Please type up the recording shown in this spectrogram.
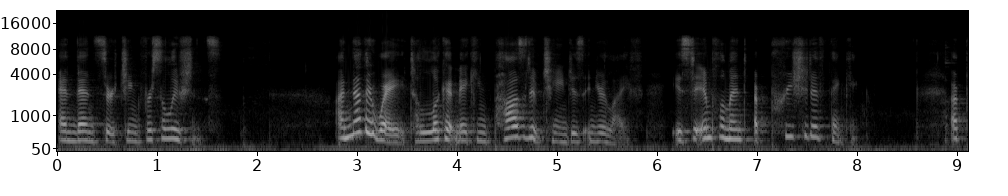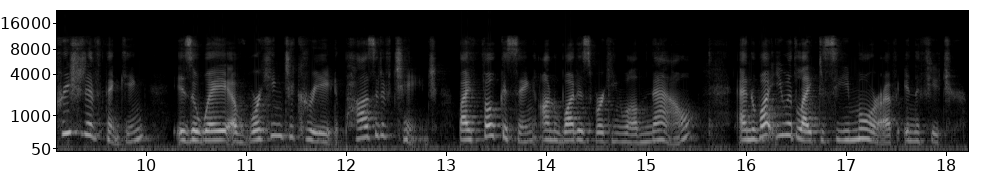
and then searching for solutions. Another way to look at making positive changes in your life is to implement appreciative thinking. Appreciative thinking is a way of working to create positive change by focusing on what is working well now and what you would like to see more of in the future.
